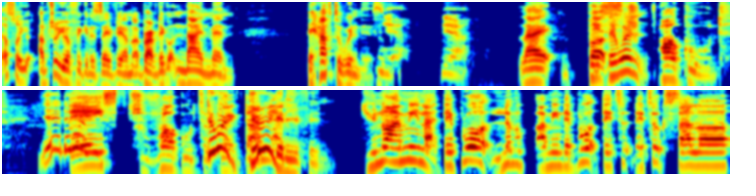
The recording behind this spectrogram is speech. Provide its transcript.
That's what you, I'm sure you're thinking the same thing. I'm like, bro, they got nine men. They have to win this. Yeah, yeah. Like, but they, They weren't. struggled. Yeah, they, They, weren't. struggled to They weren't down. doing anything. You know what I mean? Like they brought Liverpool. I mean, they brought they took they took Salah.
